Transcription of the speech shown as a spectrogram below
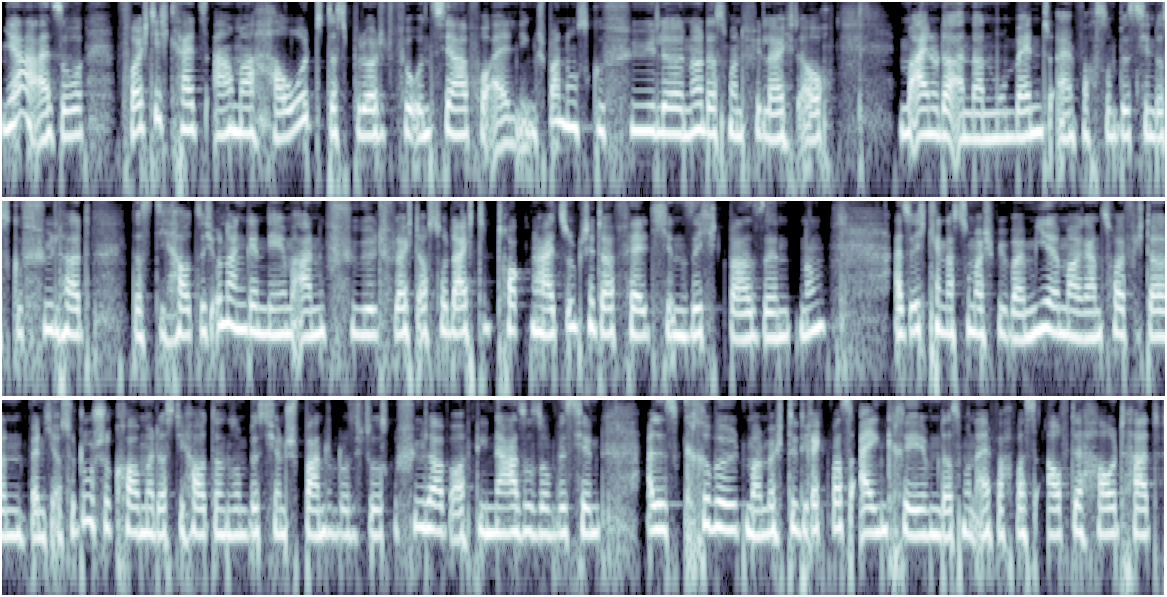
Ja, also feuchtigkeitsarme Haut, das bedeutet für uns ja vor allen Dingen Spannungsgefühle, ne, dass man vielleicht auch im einen oder anderen Moment einfach so ein bisschen das Gefühl hat, dass die Haut sich unangenehm anfühlt, vielleicht auch so leichte Trockenheits- und Knitterfältchen sichtbar sind. Ne? Also ich kenne das zum Beispiel bei mir immer ganz häufig dann, wenn ich aus der Dusche komme, dass die Haut dann so ein bisschen spannt und dass ich so das Gefühl habe, auch die Nase so ein bisschen alles kribbelt, man möchte direkt was eincremen, dass man einfach was auf der Haut hat.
